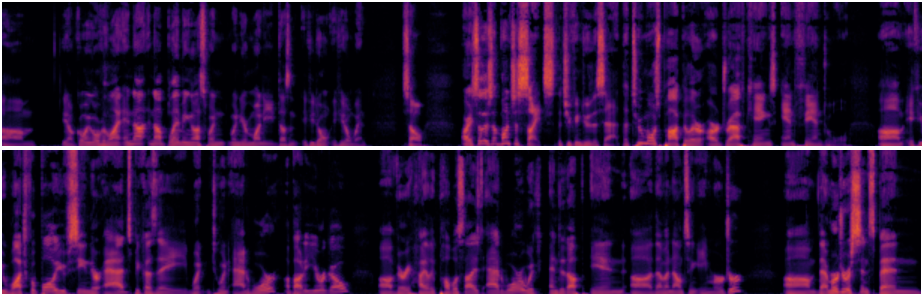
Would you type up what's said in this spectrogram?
um, you know, going over the line and not not blaming us when when your money doesn't if you don't if you don't win. So, all right, so there's a bunch of sites that you can do this at. The two most popular are DraftKings and FanDuel. Um, if you watch football, you've seen their ads because they went to an ad war about a year ago. A very highly publicized ad war, which ended up in uh, them announcing a merger. Um, that merger has since been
